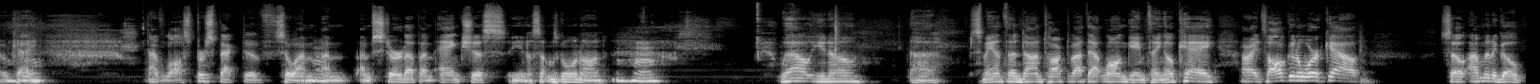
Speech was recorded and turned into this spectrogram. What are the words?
Okay. Mm-hmm. I've lost perspective. So I'm, I'm, I'm stirred up. I'm anxious. You know, something's going on. Well, you know, uh, Samantha and Don talked about that long game thing. Okay. All right. It's all going to work out. So I'm going to go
